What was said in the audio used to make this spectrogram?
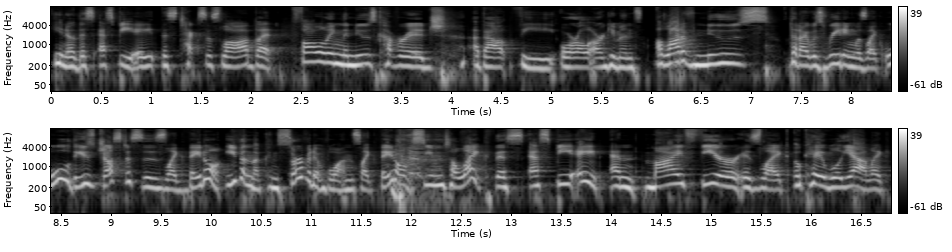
you know, this SB 8, this Texas law, but following the news coverage about the oral arguments, a lot of news that I was reading was like, oh, these justices, like, they don't, even the conservative ones, like, they don't seem to like this SB 8. And my fear is like, okay, well, yeah, like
